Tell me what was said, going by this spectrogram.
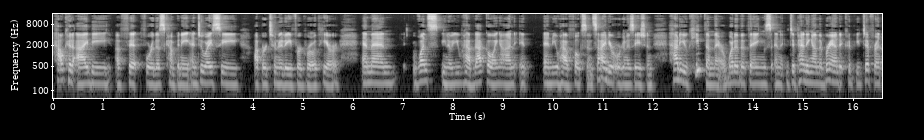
how could I be a fit for this company and do I see opportunity for growth here? And then once, you know, you have that going on, it, and you have folks inside your organization how do you keep them there what are the things and depending on the brand it could be different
